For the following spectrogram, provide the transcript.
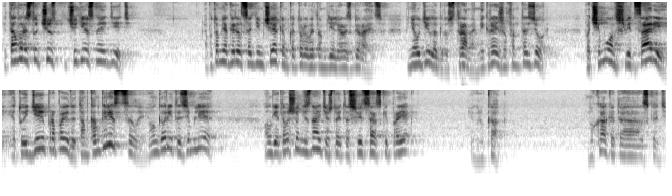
и там вырастут чудесные дети. А потом я говорил с одним человеком, который в этом деле разбирается. Меня удивило, говорю, странно, Мигрей же фантазер. Почему он в Швейцарии эту идею проповедует? Там конгресс целый, он говорит о земле. Он говорит, а вы что, не знаете, что это швейцарский проект? Я говорю, как? Ну как это, сказать,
